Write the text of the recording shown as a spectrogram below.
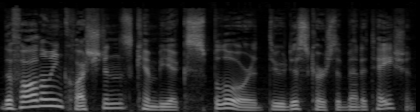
The following questions can be explored through discursive meditation.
